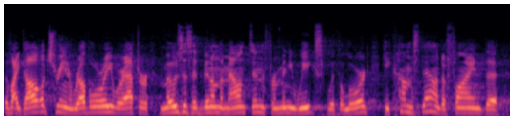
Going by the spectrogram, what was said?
of idolatry and revelry, where after Moses had been on the mountain for many weeks with the Lord, he comes down to find that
